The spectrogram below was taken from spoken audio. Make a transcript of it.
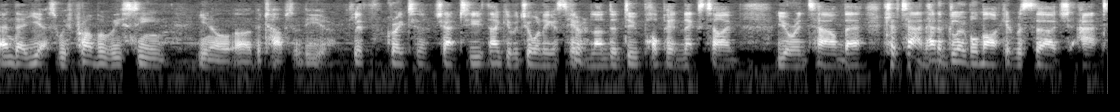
and that yes, we've probably seen you know, uh, the tops of the year. Cliff, great to chat to you. Thank you for joining us here sure. in London. Do pop in next time you're in town there. Cliff Tan, Head of Global Market Research at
